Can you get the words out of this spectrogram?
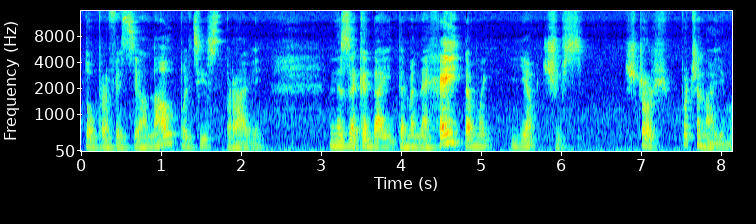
хто професіонал по цій справі. Не закидайте мене хейтами, я вчусь. Що ж, починаємо.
